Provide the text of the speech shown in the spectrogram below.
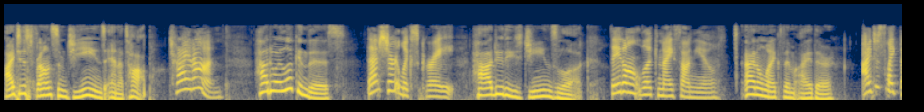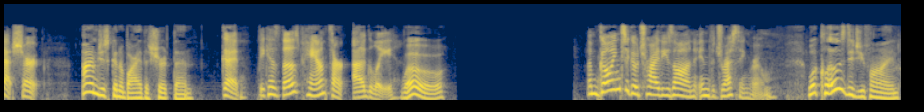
I just found some jeans and a top. Try it on. How do I look in this? That shirt looks great. How do these jeans look? They don't look nice on you. I don't like them either. I just like that shirt. I'm just gonna buy the shirt then. Good, because those pants are ugly. Whoa. I'm going to go try these on in the dressing room. What clothes did you find?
